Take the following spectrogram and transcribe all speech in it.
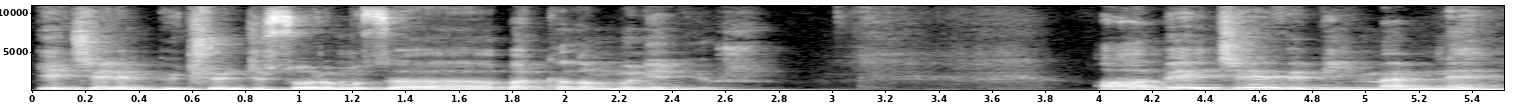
Geçelim 3. sorumuza. Bakalım bu ne diyor. ABC ve bilmem ne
